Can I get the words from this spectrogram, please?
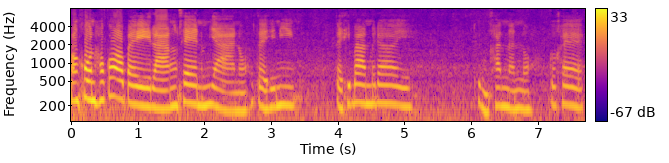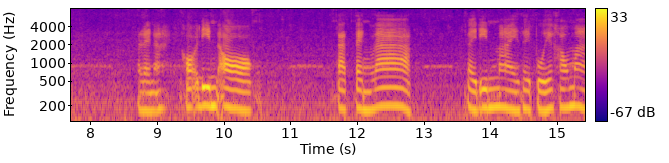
บางคนเขาก็เอาไปล้างแช่น้ำยาเนาะแต่ที่นี่ แต่ที่บ้านไม่ได้ ถึงขั้นนั้นเนาะก็แค่ อะไรนะเคาะดินออก ตัดแต่งราก ใส่ดินใหม่ ใส่ปุ๋ยให้เขาใหม่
